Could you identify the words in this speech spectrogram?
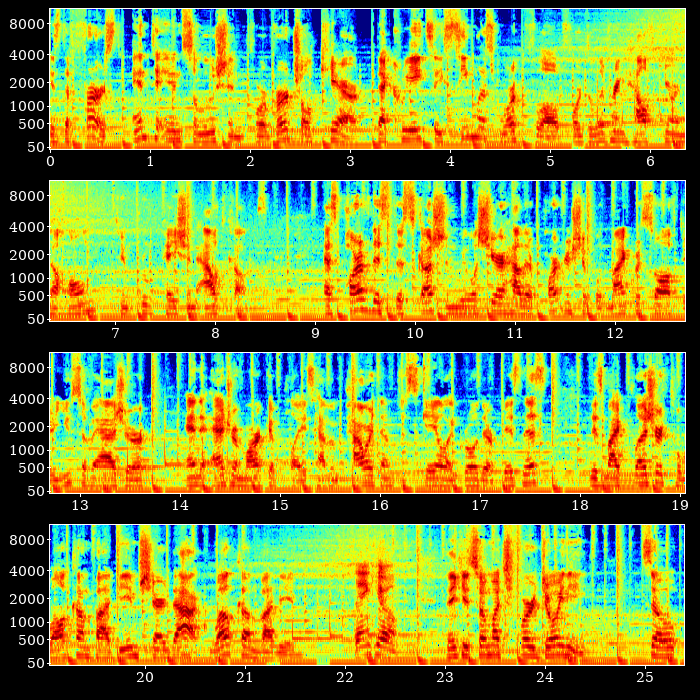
is the first end to end solution for virtual care that creates a seamless workflow for delivering healthcare in the home to improve patient outcomes. As part of this discussion, we will share how their partnership with Microsoft, their use of Azure, and the Azure Marketplace have empowered them to scale and grow their business. It is my pleasure to welcome Vadim Sherdak. Welcome, Vadim. Thank you. Thank you so much for joining. So,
